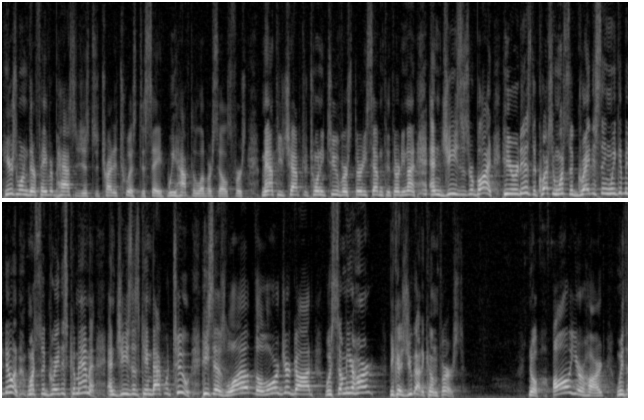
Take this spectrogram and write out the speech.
Here's one of their favorite passages to try to twist to say we have to love ourselves first. Matthew chapter 22, verse 37 through 39. And Jesus replied, Here it is the question what's the greatest thing we could be doing? What's the greatest commandment? And Jesus came back with two. He says, Love the Lord your God with some of your heart, because you got to come first. No, all your heart, with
